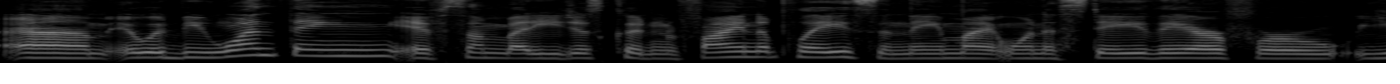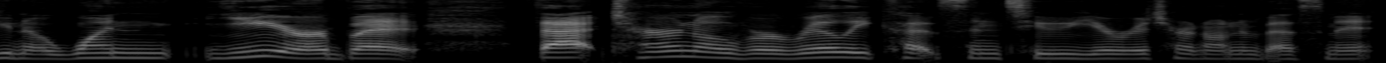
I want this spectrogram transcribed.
Um, it would be one thing if somebody just couldn't find a place and they might want to stay there for you know one year, but that turnover really cuts into your return on investment,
